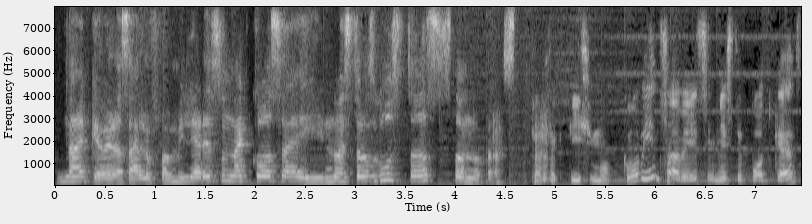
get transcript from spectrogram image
nada que ver, o sea, lo familiar es una cosa y nuestros gustos son otros. Perfectísimo. Como bien sabes, en este podcast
